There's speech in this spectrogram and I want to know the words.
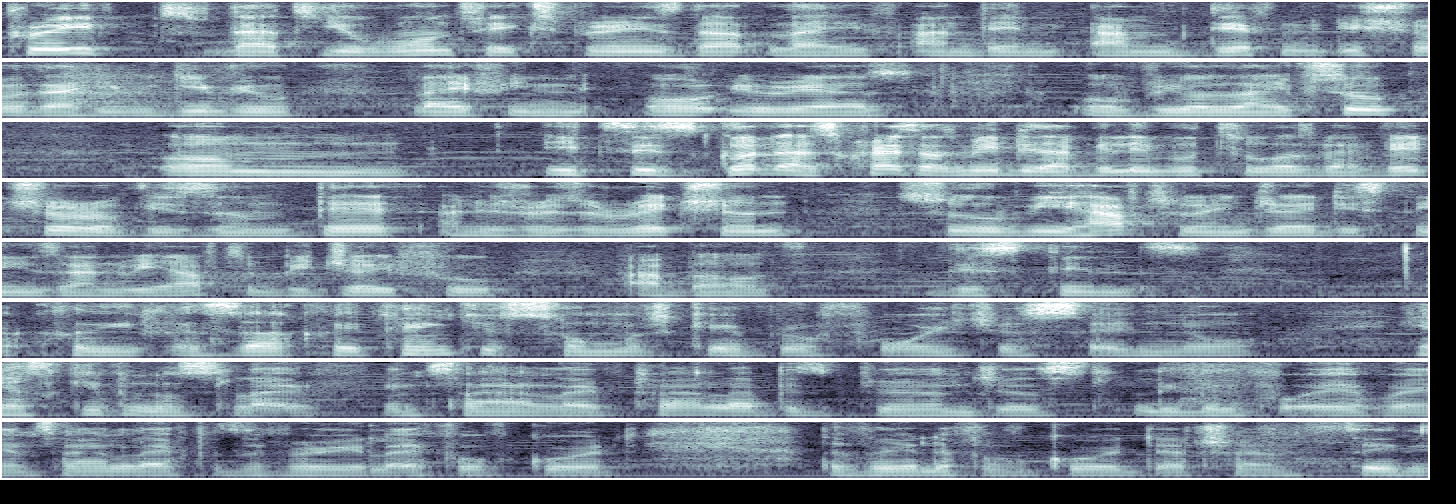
pray that you want to experience that life and then i'm definitely sure that he will give you life in all areas of your life so um it is God as Christ has made it available to us by virtue of his um, death and his resurrection. So we have to enjoy these things and we have to be joyful about these things. Exactly, exactly. Thank you so much, Gabriel, for what you just said. You know, He has given us life, entire life. Entire life is beyond just living forever. Entire life is the very life of God, the very life of God that transcends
